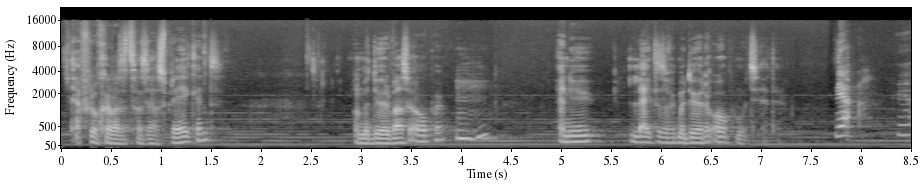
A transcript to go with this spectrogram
Ja, vroeger was het vanzelfsprekend. Want mijn deur was open. En nu lijkt alsof ik mijn deuren open moet zetten. Ja. ja.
